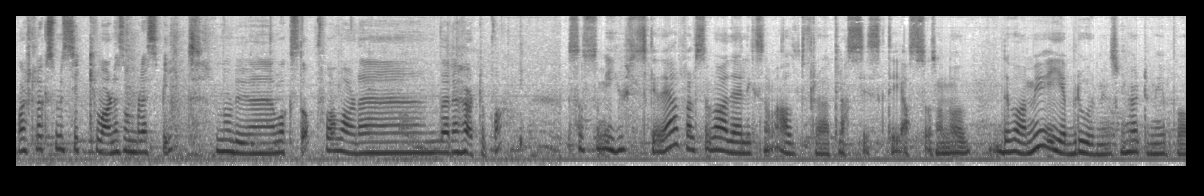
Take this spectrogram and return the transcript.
Hva slags musikk var det som ble spilt når du eh, vokste opp? Hva var det dere hørte på? sånn som jeg husker det, i fall, så var det liksom alt fra klassisk til jazz. og sånn. Og det var mye jeg og broren min som hørte mye på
